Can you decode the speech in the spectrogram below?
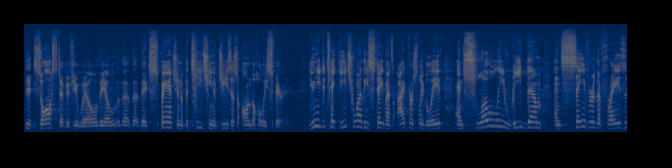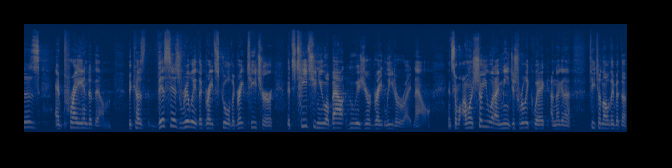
the exhaustive, if you will, the, the, the, expansion of the teaching of Jesus on the Holy Spirit. You need to take each one of these statements, I personally believe, and slowly read them and savor the phrases and pray into them. Because this is really the great school, the great teacher that's teaching you about who is your great leader right now. And so I want to show you what I mean just really quick. I'm not going to teach on the whole thing, but the,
